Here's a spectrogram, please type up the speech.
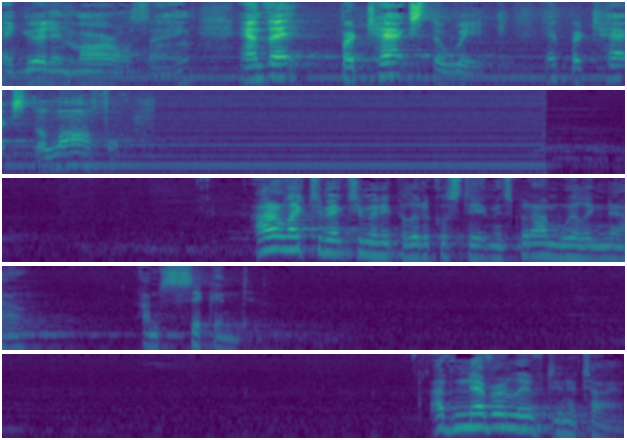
a good and moral thing, and that protects the weak. It protects the lawful. I don't like to make too many political statements, but I'm willing now. I'm sickened. I've never lived in a time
